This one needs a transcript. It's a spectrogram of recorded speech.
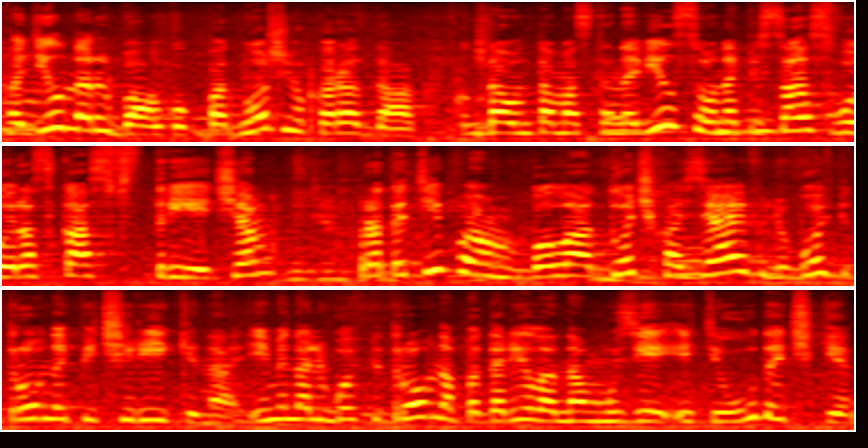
ходил на рыбалку к подножью Карадак. Когда он там остановился, он написал свой рассказ «Встреча». Прототипом была дочь хозяев Любовь Петровна Печерикина. Именно Любовь Петровна подарила нам музей эти удочки.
